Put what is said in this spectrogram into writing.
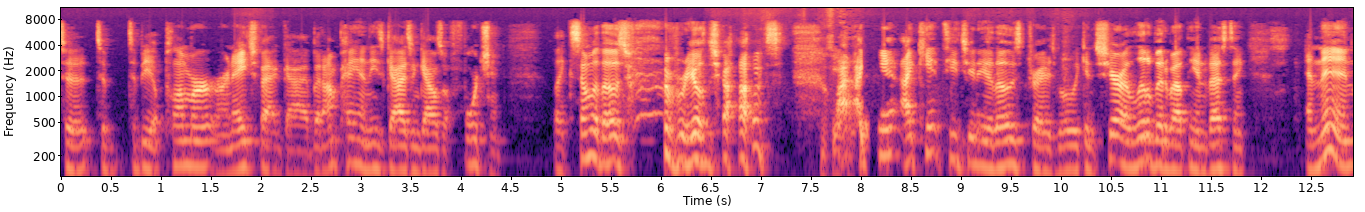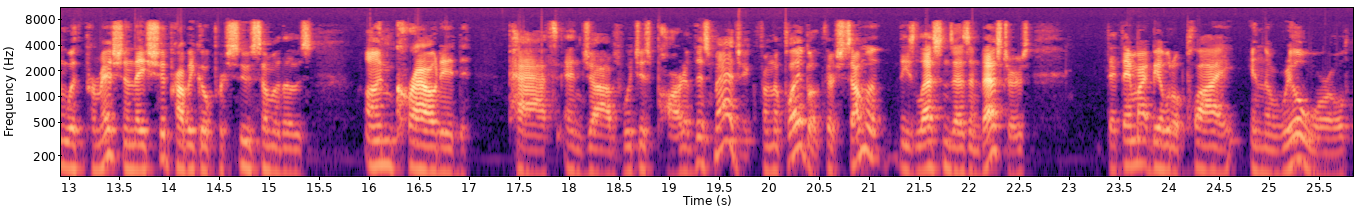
to to to be a plumber or an HVAC guy, but I'm paying these guys and gals a fortune. Like some of those real jobs, yeah. I, I can't I can't teach any of those trades, but we can share a little bit about the investing. And then, with permission, they should probably go pursue some of those uncrowded paths and jobs, which is part of this magic from the playbook. There's some of these lessons as investors that they might be able to apply in the real world,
